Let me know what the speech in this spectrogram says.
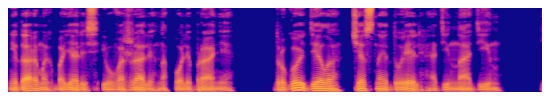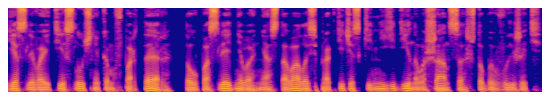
Недаром их боялись и уважали на поле брани. Другое дело — честная дуэль один на один. Если войти с лучником в портер, то у последнего не оставалось практически ни единого шанса, чтобы выжить.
